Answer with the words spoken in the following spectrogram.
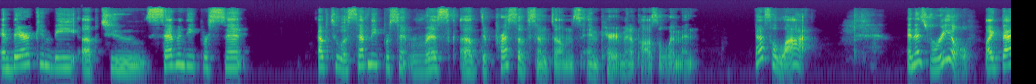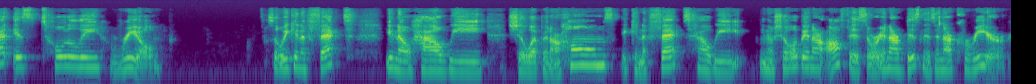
And there can be up to 70%, up to a 70% risk of depressive symptoms in perimenopausal women. That's a lot and it's real. Like that is totally real. So it can affect, you know, how we show up in our homes. It can affect how we, you know, show up in our office or in our business, in our career.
